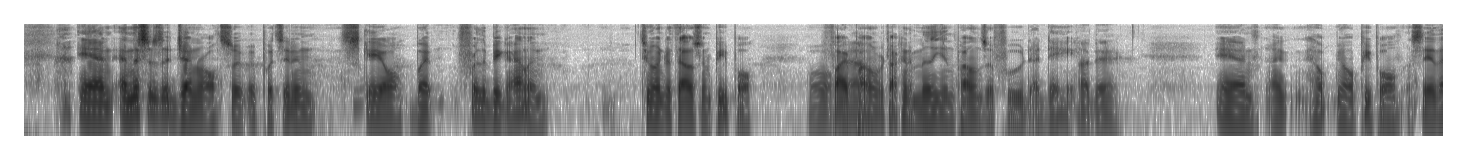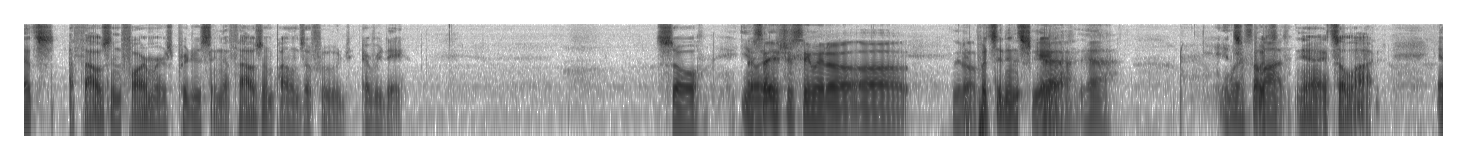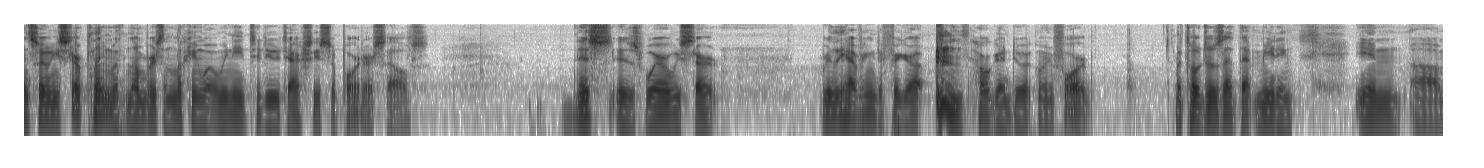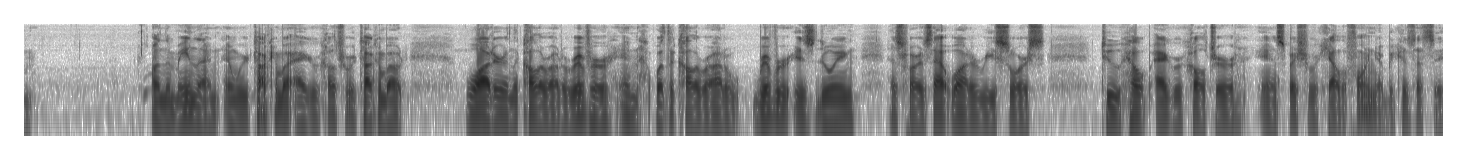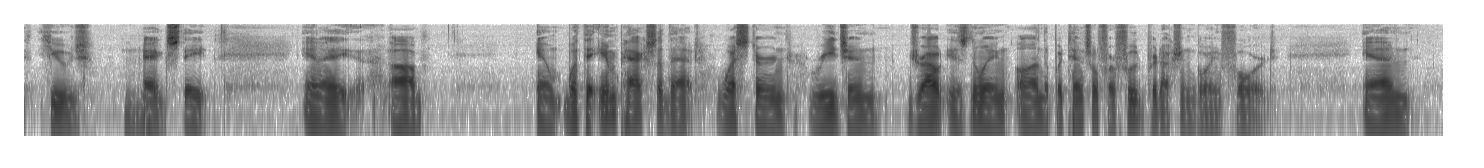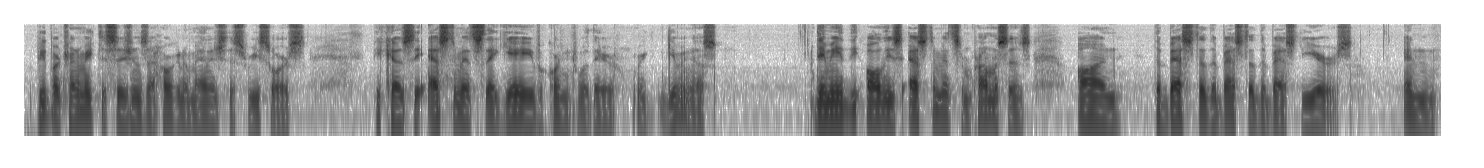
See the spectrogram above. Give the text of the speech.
and and this is a general, so it puts it in scale, but for the Big Island, two hundred thousand people. Whoa, five yeah. pounds. We're talking a million pounds of food a day. a day. And I help you know people say that's a thousand farmers producing a thousand pounds of food every day. So, you That's know, an interesting way to, uh, you know, puts it in scale. Yeah, yeah. it's that's a lot. Yeah, it's a lot. And so when you start playing with numbers and looking what we need to do to actually support ourselves, this is where we start really having to figure out how we're going to do it going forward. I told you I was at that meeting in um, on the mainland, and we were talking about agriculture. We are talking about water in the Colorado River and what the Colorado River is doing as far as that water resource to help agriculture, and especially for California, because that's a huge ag state. And I, um, and what the impacts of that western region drought is doing on the potential for food production going forward. And people are trying to make decisions on how we're going to manage this resource because the estimates they gave, according to what they were giving us, they made the, all these estimates and promises on the best of the best of the best years. And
